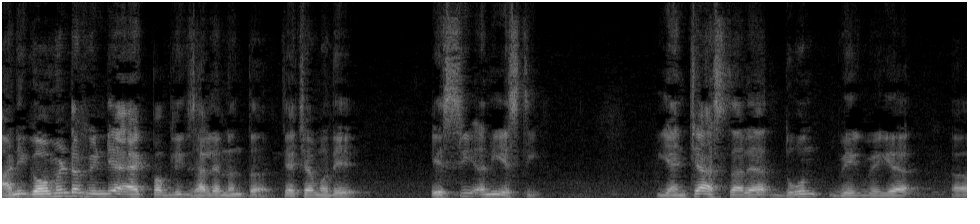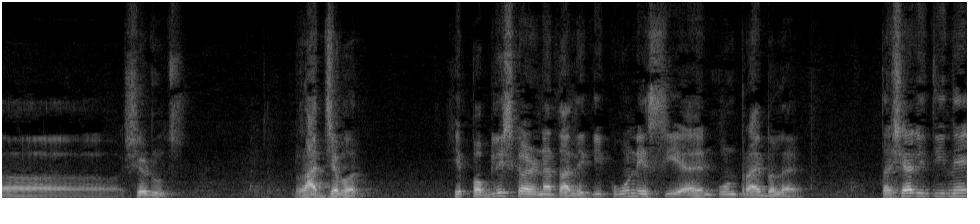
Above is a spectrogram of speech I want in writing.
आणि government of India act public झाल्यानंतर त्याच्यामध्ये एस सी आणि एस टी यांच्या असणाऱ्या दोन वेगवेगळ्या शेड्यूल्स राज्यभर हे पब्लिश करण्यात आले की कोण एस सी आहे आणि कोण ट्रायबल आहे. तशा रीतीने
